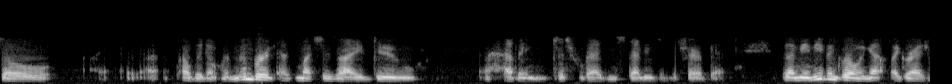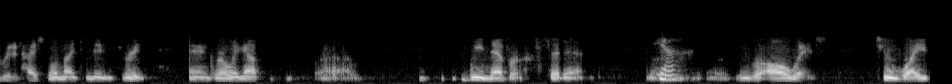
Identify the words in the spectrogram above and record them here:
so I, I probably don't remember it as much as I do uh, having just read and studied it a fair bit. But I mean, even growing up, I graduated high school in 1983, and growing up, uh, we never fit in. Yeah. We were always too white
